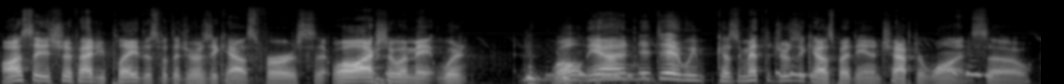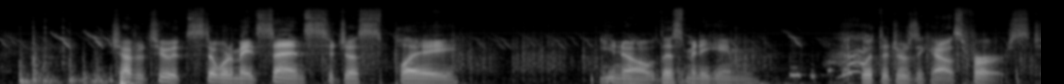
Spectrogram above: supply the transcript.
Honestly, they should have had you play this with the Jersey Cows first. Well, actually, when, made, when well, yeah, it did. We because we met the Jersey Cows by the end of chapter one, so chapter 2, it still would have made sense to just play, you know, this minigame with the Jersey Cows first.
